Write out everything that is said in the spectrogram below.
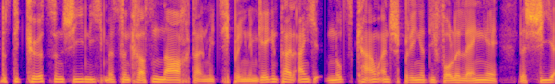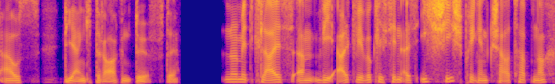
dass die kürzeren Ski nicht mehr so einen krassen Nachteil mit sich bringen. Im Gegenteil, eigentlich nutzt kaum ein Springer die volle Länge des Ski aus, die eigentlich tragen dürfte. Nur mit klar ist, ähm, wie alt wir wirklich sind, als ich Skispringen geschaut habe noch,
